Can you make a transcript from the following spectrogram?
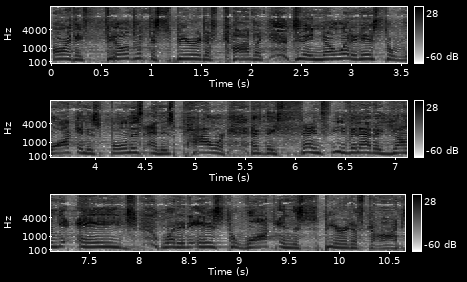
oh, are they filled with the Spirit of God? Like, do they know what it is to walk in His fullness and His power? Have they sensed, even at a young age, what it is to walk in the Spirit of God?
